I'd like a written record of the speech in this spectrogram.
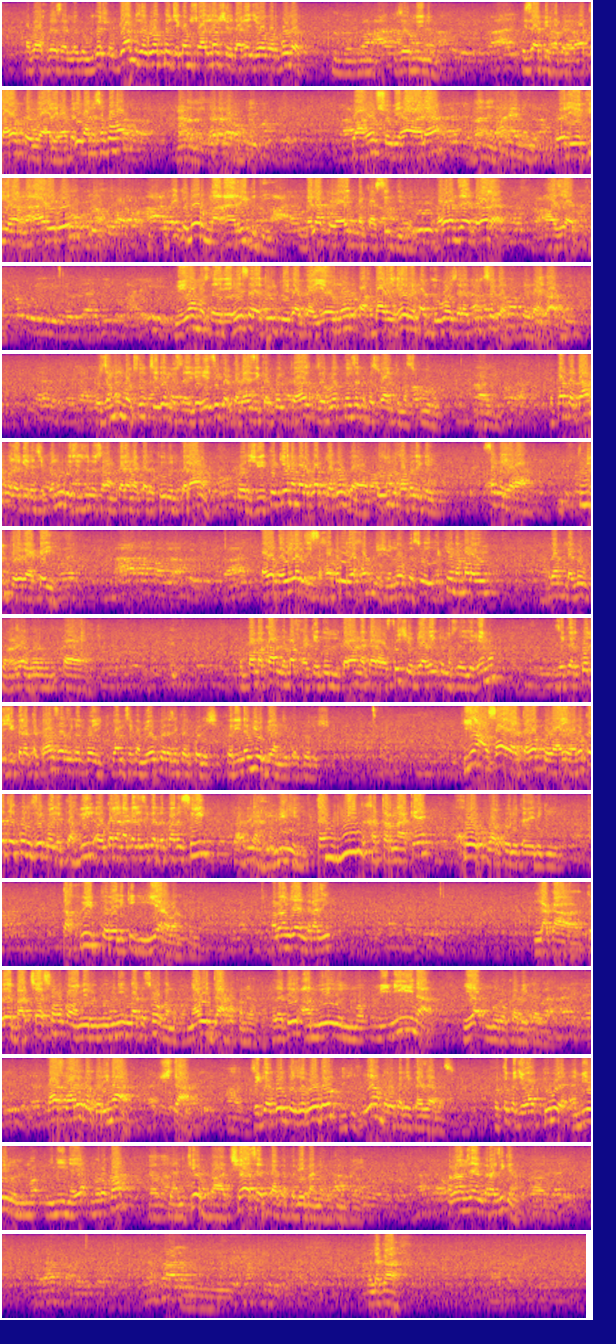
خبره خدای سره لګو د شو بیا ضرورت نه چې کوم سوال نه شي دا غي جواب ورکول ضروري نه اضافي خبره توقع عليها په دې باندې څه کوه واهو شبها على ولي فيها معارب دې کې نور معارب دي بلا قواعد مقاصد دي بل خبره ځای دراله عاجات نو یو مستجده سره ټول پیدا کا یو نور اخبار غیر مطلوبه سره ټول څه پیدا کا او زمون مقصود چې د مستجده ذکر کدا ذکر کول ته ضرورت نه ځکه په سوال کې مذکور په پته دا ولګی چې په نور شیزونو سره کله نه کله ټول کلام او شي ته کې نه مړ غپ لګو کنه ټول خبرې کوي څنګه یې طول پیدا کوي او ته یې چې خبرې له ختم شي نو د سوې تکې نه مړ وي دا لګو کنه په مقام د مسح کې دل کرام نه کار واستي شي بیا غي کې مصلیهم ذکر کول شي کله تکرار سره ذکر کول شي کم سے کم یو پر ذکر کول شي کرینه وی بیان ذکر کول شي یا عصایا توکل علیها وقد یکون ذکر للتحویل او کله نه کله ذکر د پاره سوی تحویل تحویل خطرناکه خوف ورکول ته ویل کی تخویب ته ویل کی یره ورکول خبرم ځان درازي لکه ته بادشاہ سو کوم امیر المؤمنین ما ته سو کوم نه وی دا حکم یو حضرت امیر المؤمنین یامرک بکذا تاسو ورو کو کرینا شتا ځکه کول ته ضرورت یا مرو په قضا بس او ته په جواب کې وای امیر المؤمنین یامرک یان کې بادشاہ صاحب ته په دې باندې حکم کوي خبره مې ځان راضي کړه لکه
